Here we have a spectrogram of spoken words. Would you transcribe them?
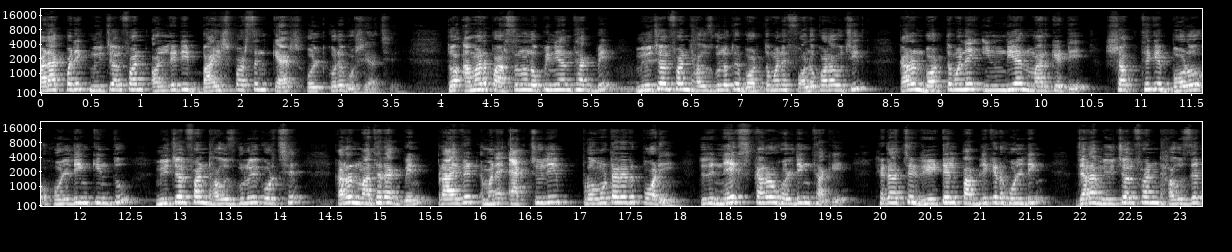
Parag Parikh mutual fund already বাইশ পার্সেন্ট ক্যাশ হোল্ড করে বসে আছে। তো আমার পার্সোনাল ওপিনিয়ন থাকবে মিউচুয়াল ফান্ড হাউসগুলোকে বর্তমানে ফলো করা উচিত। কারণ বর্তমানে ইন্ডিয়ান মার্কেটে সব থেকে বড় হোল্ডিং কিন্তু মিউচুয়াল ফান্ড হাউসগুলোই করছে। কারণ মাথায় রাখবেন প্রাইভেট মানে অ্যাকচুয়ালি প্রোমোটারের পরে যদি নেক্সট কারোর হোল্ডিং থাকে, সেটা হচ্ছে রিটেল পাবলিকের হোল্ডিং যারা মিউচুয়াল ফান্ড হাউসের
